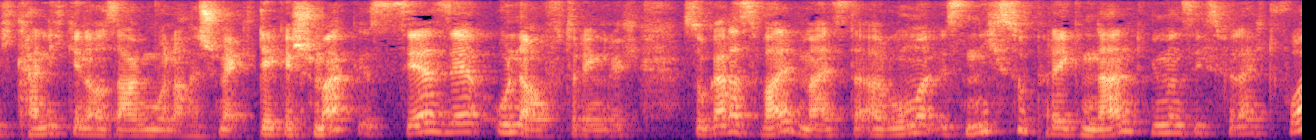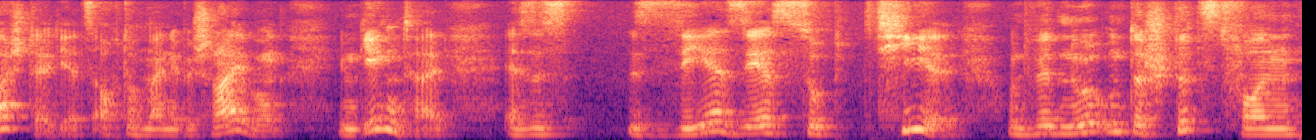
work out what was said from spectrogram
Ich kann nicht genau sagen, wonach es schmeckt. Der Geschmack ist sehr, sehr unaufdringlich. Sogar das Waldmeister-Aroma ist nicht so prägnant, wie man sich es vielleicht vorstellt, jetzt auch durch meine Beschreibung. Im Gegenteil, es ist sehr, sehr subtil und wird nur unterstützt von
